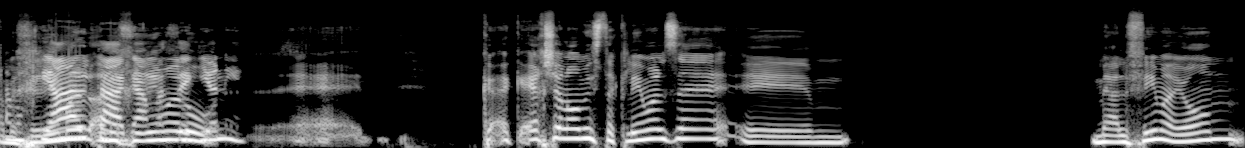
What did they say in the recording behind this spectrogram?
המחיה עלתה גם, אז זה הגיוני. איך שלא מסתכלים על זה, אה, מאלפים היום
